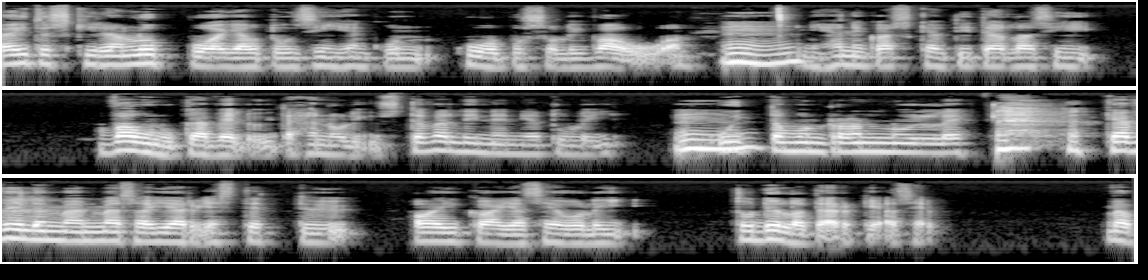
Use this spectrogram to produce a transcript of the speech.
väitöskirjan loppu ajautui siihen, kun Kuopus oli vauva. Mm. Niin hänen kanssa käytiin tällaisia vaunukävelyitä. Hän oli ystävällinen ja tuli mm. Uittamon rannuille kävelemään. Mä sain järjestettyä aikaa ja se oli todella tärkeä se. Mä,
